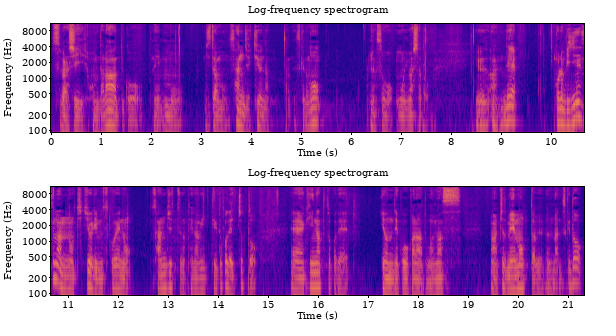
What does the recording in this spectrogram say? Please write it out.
素晴らしい本だなって、こう、ね、もう、実はもう39になったんですけども、そう思いましたという、あ、で、このビジネスマンの父より息子への30通の手紙っていうとこで、ちょっと、えー、気になったとこで読んでいこうかなと思います。まあ、ちょっとメモった部分なんですけど、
